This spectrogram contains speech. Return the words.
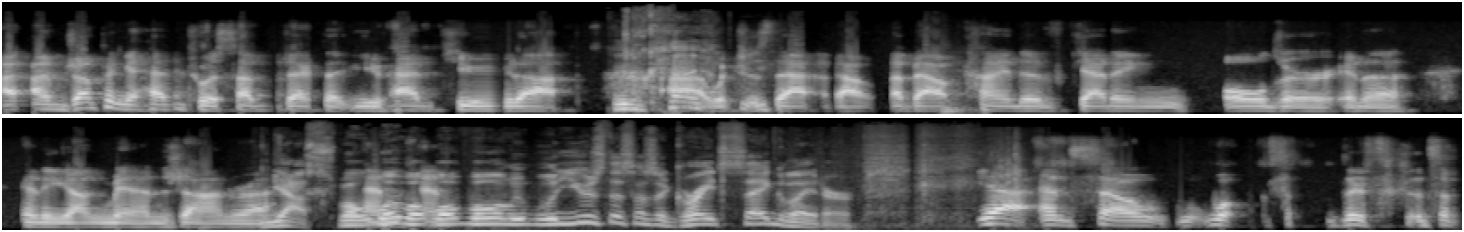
am jumping ahead to a subject that you had queued up, okay. uh, which is that about about kind of getting older in a in a young man genre. Yes, well, and, we'll, and, we'll, we'll, we'll, use this as a great seg later. Yeah, and so well, there's it's a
